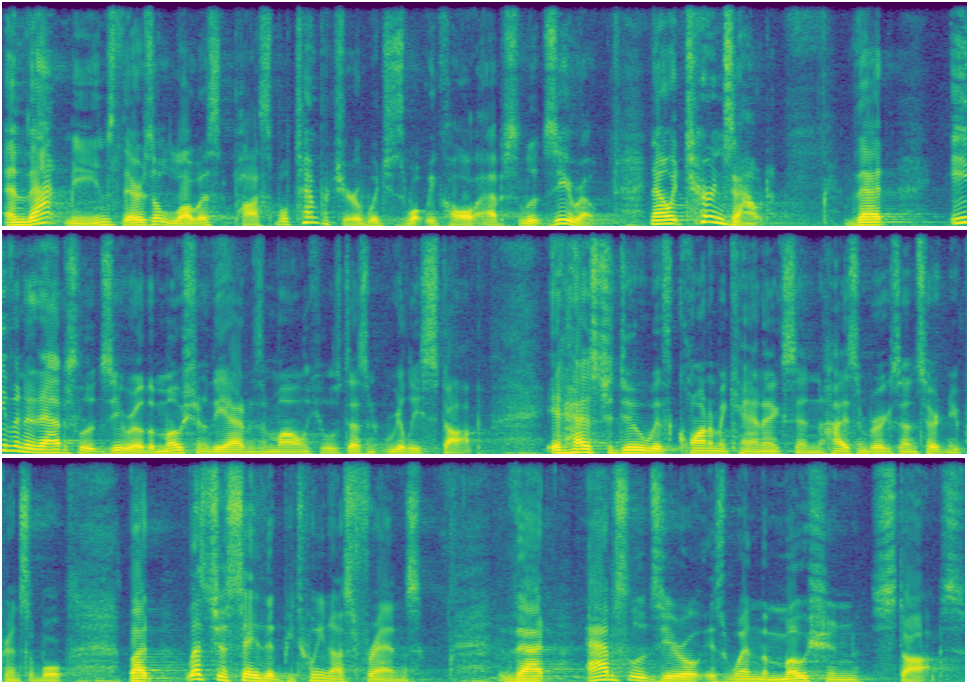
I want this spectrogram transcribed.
And that means there's a lowest possible temperature, which is what we call absolute zero. Now, it turns out that even at absolute zero, the motion of the atoms and molecules doesn't really stop. It has to do with quantum mechanics and Heisenberg's uncertainty principle. But let's just say that between us friends, that absolute zero is when the motion stops.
